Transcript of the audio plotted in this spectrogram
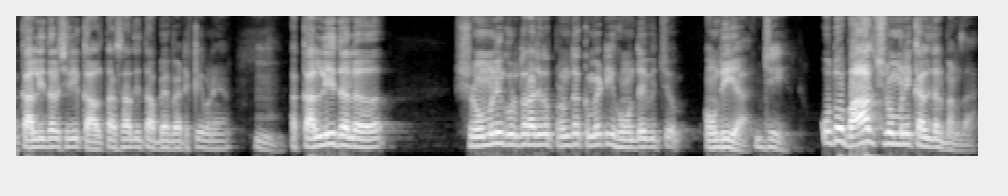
ਅਕਾਲੀ ਦਲ ਸ੍ਰੀ ਅਕਾਲ ਤਖਤ ਸਾਹਿਬ ਦੀ ਤਾਬੇ ਬੈਠ ਕੇ ਬਣਿਆ। ਅਕਾਲੀ ਦਲ ਸ਼੍ਰੋਮਣੀ ਗੁਰਦੁਆਰਾ ਜਦੋਂ ਪ੍ਰਬੰਧਕ ਕਮੇਟੀ ਹੋਣ ਦੇ ਵਿੱਚ ਆਉਂਦੀ ਆ ਜੀ। ਉਦੋਂ ਬਾਅਦ ਸ਼੍ਰੋਮਣੀ ਅਕਾਲੀ ਦਲ ਬਣਦਾ।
